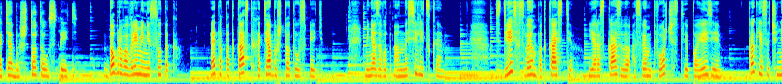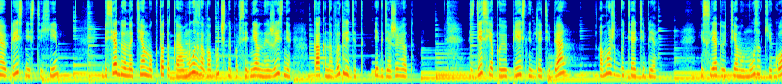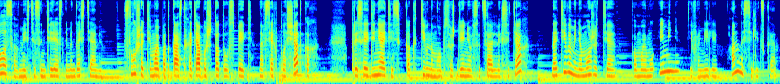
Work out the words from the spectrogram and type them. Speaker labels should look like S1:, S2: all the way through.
S1: хотя бы что-то успеть.
S2: Доброго времени суток! Это подкаст «Хотя бы что-то успеть». Меня зовут Анна Селицкая. Здесь, в своем подкасте, я рассказываю о своем творчестве, поэзии, как я сочиняю песни и стихи, беседую на тему, кто такая муза в обычной повседневной жизни, как она выглядит и где живет. Здесь я пою песни для тебя, а может быть и о тебе. Исследую тему музыки и голоса вместе с интересными гостями. Слушайте мой подкаст «Хотя бы что-то успеть» на всех площадках. Присоединяйтесь к активному обсуждению в социальных сетях. Найти вы меня можете по моему имени и фамилии Анна Селицкая.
